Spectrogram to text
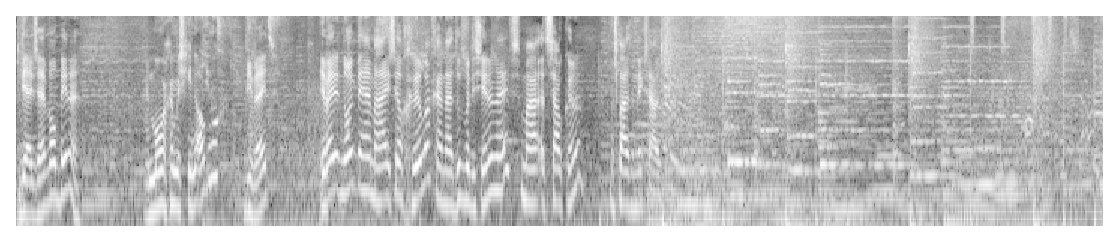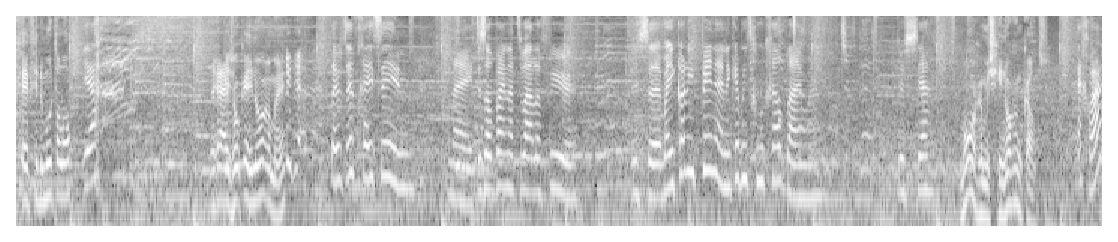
Die zijn wel binnen. En morgen misschien ook nog? Wie weet. Je weet het nooit bij hem. Hij is heel grillig en hij doet wat hij zin in heeft. Maar het zou kunnen. We sluiten niks uit. Geef je de moed al op? Ja. De rij is ook enorm, hè? Ja, het heeft echt geen zin. Nee, het is al bijna 12 uur. Dus, uh, maar je kan niet pinnen en ik heb niet genoeg geld bij me. Dus ja. Morgen misschien nog een kans. Echt waar?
